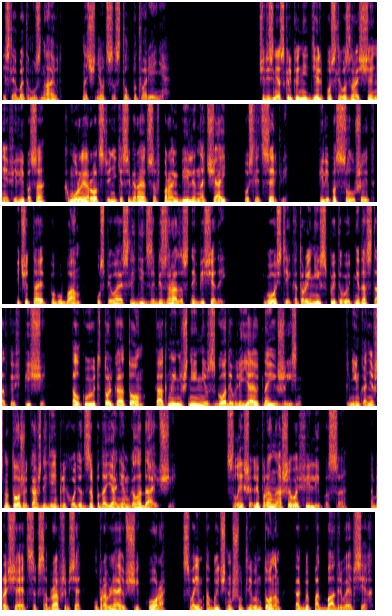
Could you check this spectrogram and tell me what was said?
Если об этом узнают, начнется столпотворение. Через несколько недель после возвращения Филиппоса хмурые родственники собираются в Парамбиле на чай после церкви. Филиппос слушает и читает по губам, успевая следить за безрадостной беседой. Гости, которые не испытывают недостатка в пище, толкуют только о том, как нынешние невзгоды влияют на их жизнь. К ним, конечно, тоже каждый день приходят за подаянием голодающие. «Слышали про нашего Филиппоса?» — обращается к собравшимся управляющий Кора своим обычным шутливым тоном, как бы подбадривая всех.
